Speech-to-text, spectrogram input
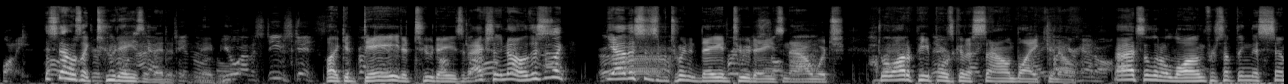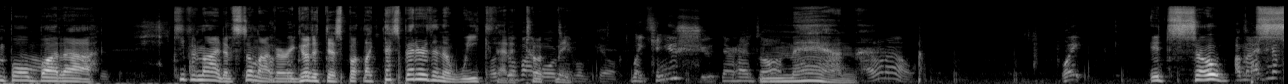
Funny. This Oh, now is like two days of I have to editing, maybe. You have a Steve skin. like a day to two days of Oh, actually no this is like yeah this is between a day and two days now which to a lot of people is gonna sound like you know that's a little long for something this simple but uh keep in mind i'm still not very good at this but like that's better than the week that it took me people to kill. Wait, can you shoot their heads off? man I don't know. Wait, it's so Imagine if I could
